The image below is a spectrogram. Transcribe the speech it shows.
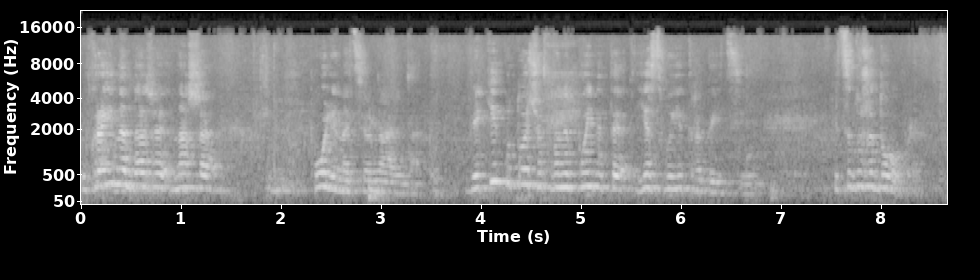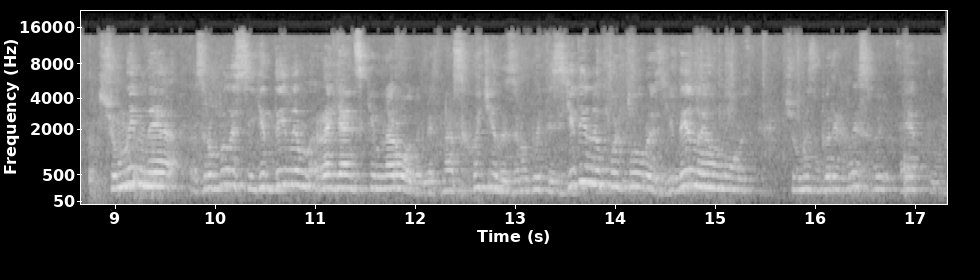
Україна, навіть наша полінаціональна. В який куточок ви не поїдете, є свої традиції. І це дуже добре, що ми не зробилися єдиним радянським народом, як нас хотіли зробити з єдиною культурою, з єдиною мовою, що ми зберегли свій етнос.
